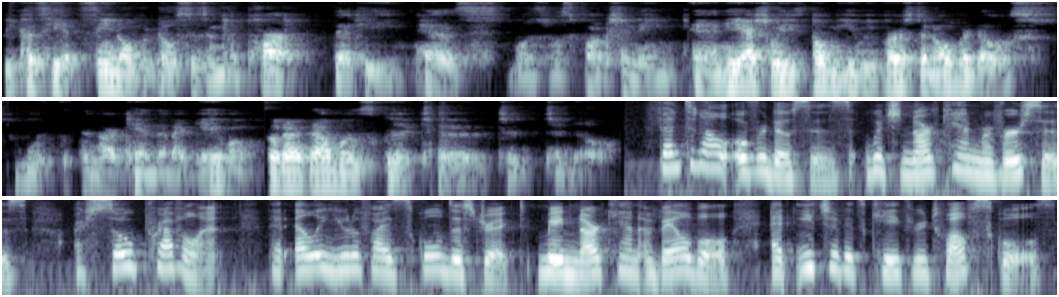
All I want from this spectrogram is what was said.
because he had seen overdoses in the park that he has was was functioning, and he actually told me he reversed an overdose with, the Narcan that I gave him. So that that was good to to, to know. Fentanyl overdoses, which Narcan reverses, are so prevalent that LA Unified School District made Narcan available at each of its K 12 schools.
